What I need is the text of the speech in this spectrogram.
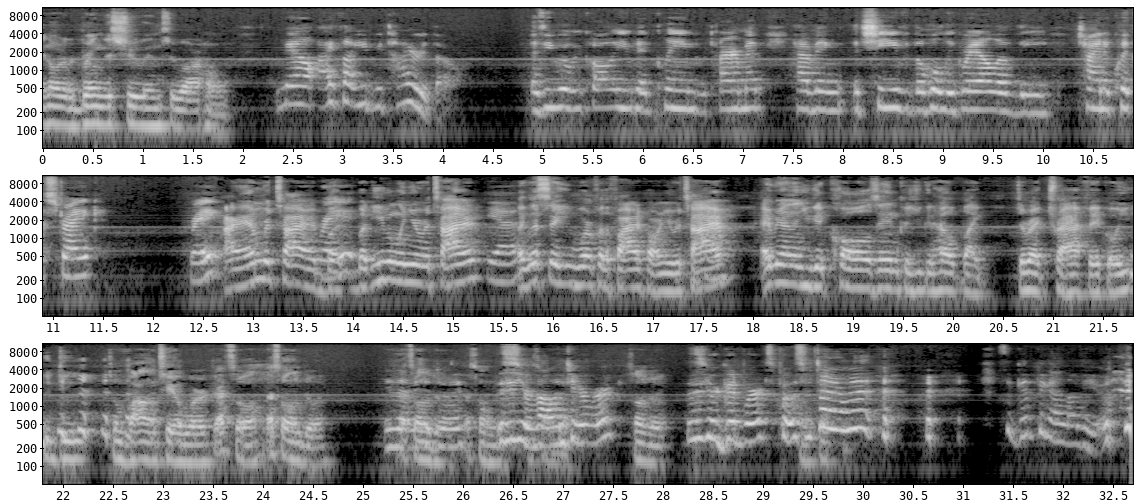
in order to bring this shoe into our home. Now I thought you'd retired though. As you will recall, you had claimed retirement, having achieved the holy grail of the China Quick Strike, right? I am retired, Right. but but even when you're retired, Yeah. like let's say you work for the fire department, you retire. Uh-huh. Every now and then you get calls in because you can help like direct traffic or you can do some volunteer work. That's all. That's all I'm doing. Is that That's what all you're doing. doing? That's all I'm doing. this is your That's volunteer work? That's all I'm doing. This is your good works post retirement. a good thing I love you.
